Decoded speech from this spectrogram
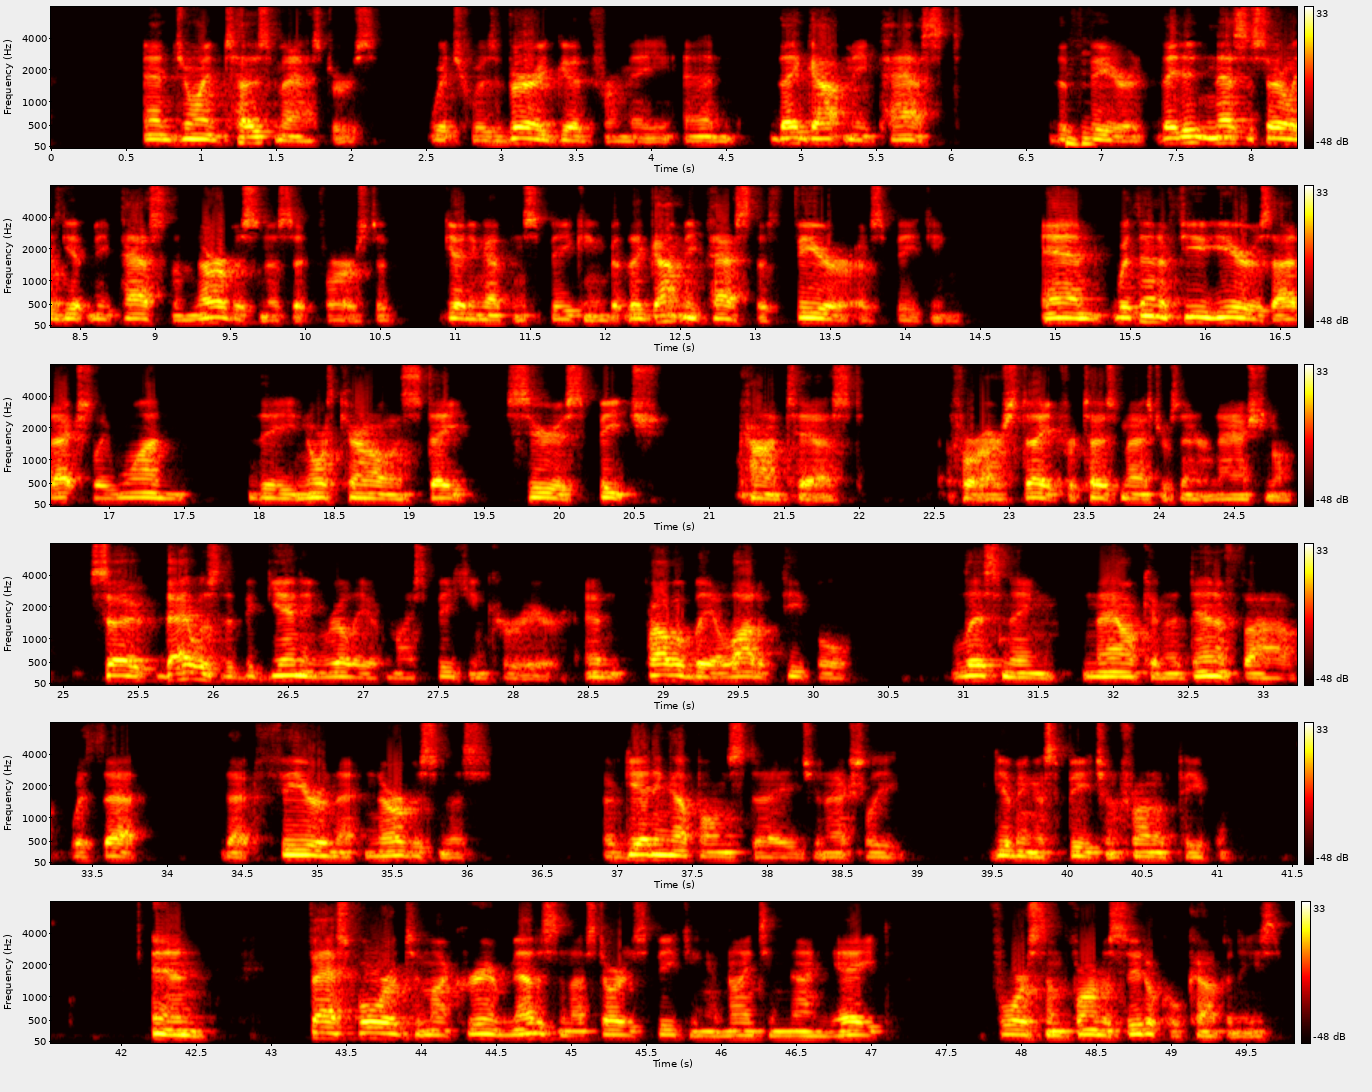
and joined Toastmasters, which was very good for me. And they got me past the mm-hmm. fear. They didn't necessarily get me past the nervousness at first of getting up and speaking, but they got me past the fear of speaking. And within a few years, I'd actually won the North Carolina State Serious Speech contest for our state for Toastmasters International. So that was the beginning, really, of my speaking career. And probably a lot of people listening now can identify with that, that fear and that nervousness of getting up on stage and actually giving a speech in front of people. And fast forward to my career in medicine, I started speaking in 1998 for some pharmaceutical companies.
